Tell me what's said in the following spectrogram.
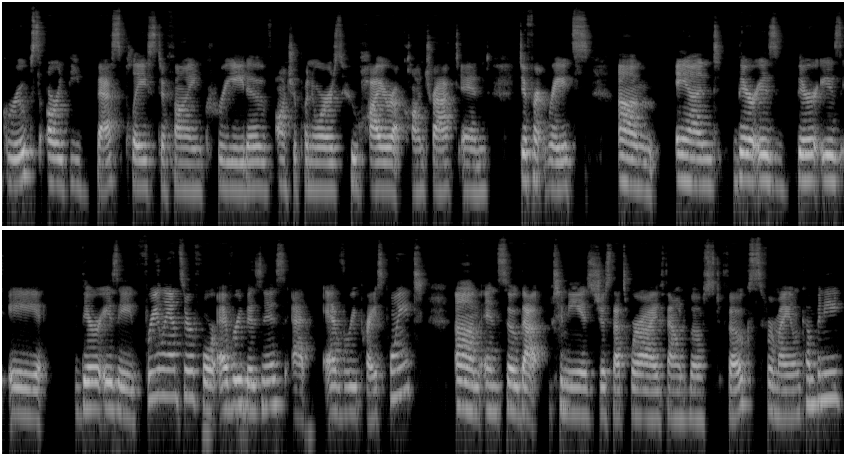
groups are the best place to find creative entrepreneurs who hire at contract and different rates. Um, and there is there is a there is a freelancer for every business at every price point. Um, and so that to me is just that's where I found most folks for my own company.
